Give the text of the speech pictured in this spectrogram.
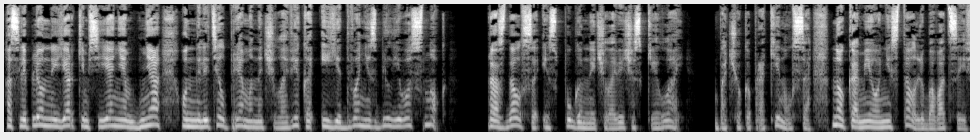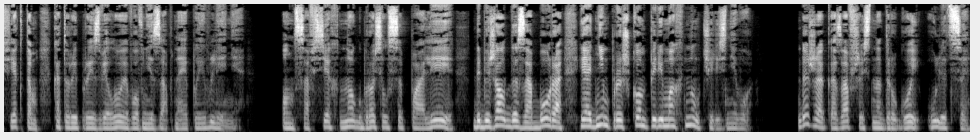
Ослепленный ярким сиянием дня, он налетел прямо на человека и едва не сбил его с ног — Раздался испуганный человеческий лай. Бачок опрокинулся, но Камио не стал любоваться эффектом, который произвело его внезапное появление. Он со всех ног бросился по аллее, добежал до забора и одним прыжком перемахнул через него. Даже оказавшись на другой улице,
